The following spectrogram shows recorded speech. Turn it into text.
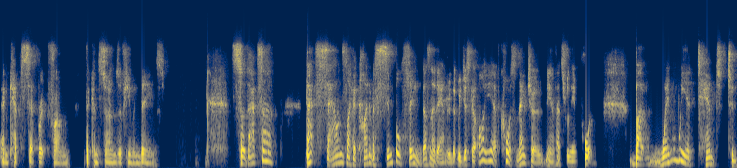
and kept separate from the concerns of human beings. So that's a that sounds like a kind of a simple thing, doesn't it, Andrew? That we just go, oh yeah, of course, nature, you know, that's really important. But when we attempt to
